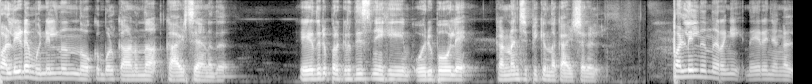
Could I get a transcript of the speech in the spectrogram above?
പള്ളിയുടെ മുന്നിൽ നിന്ന് നോക്കുമ്പോൾ കാണുന്ന കാഴ്ചയാണത്. ഏതൊരു പ്രകൃതി സ്നേഹിയും ഒരുപോലെ കണ്ണഞ്ചിപ്പിക്കുന്ന കാഴ്ചകൾ. പള്ളിയിൽ നിന്നിറങ്ങി നേരെ ഞങ്ങൾ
